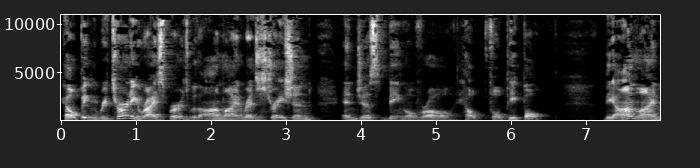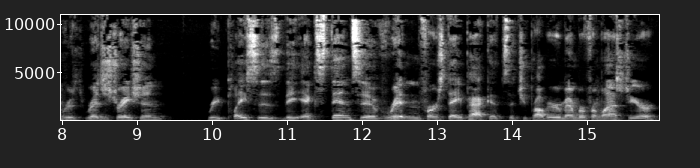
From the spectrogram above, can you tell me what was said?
helping returning Ricebirds with online registration, and just being overall helpful people. The online re registration replaces the extensive written first day packets that you probably remember from last year.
